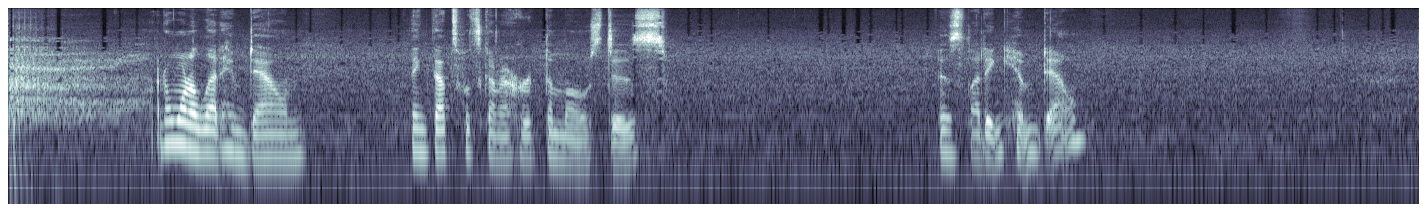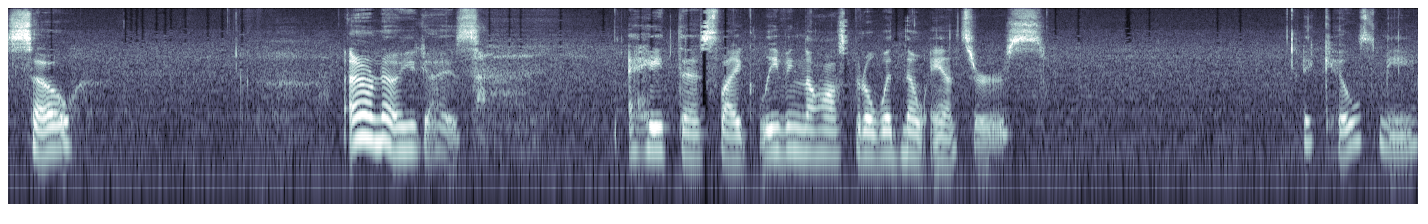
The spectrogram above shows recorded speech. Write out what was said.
I don't want to let him down. I think that's what's going to hurt the most is is letting him down. So, I don't know, you guys. I hate this, like, leaving the hospital with no answers. It kills me.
